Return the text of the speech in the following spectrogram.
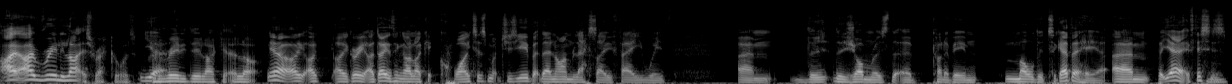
I, I, I really like this record. I Yeah. really do like it a lot. Yeah, I, I, I agree. I don't think I like it quite as much as you, but then I'm less au fait with um, the the genres that are kind of being molded together here. Um, but yeah, if this is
